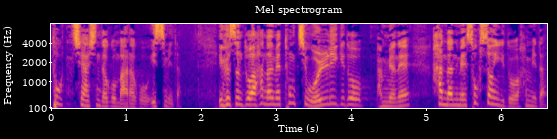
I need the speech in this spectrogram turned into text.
통치하신다고 말하고 있습니다. 이것은 또한 하나님의 통치 원리이기도 반면에 하나님의 속성이기도 합니다.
